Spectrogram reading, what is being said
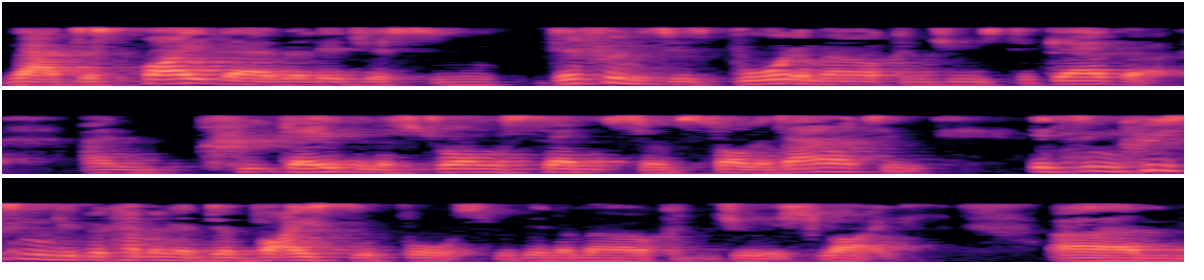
that, despite their religious differences, brought American Jews together and gave them a strong sense of solidarity it's increasingly becoming a divisive force within American Jewish life. Um,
